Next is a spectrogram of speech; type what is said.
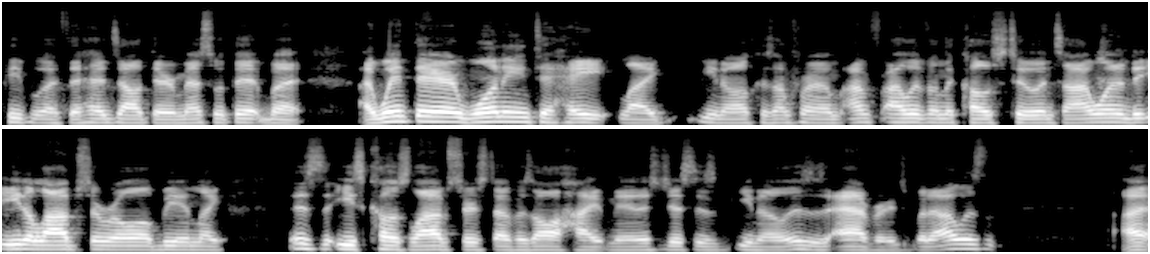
people if the heads out there mess with it, but I went there wanting to hate like you know because I'm from I'm I live on the coast too, and so I wanted to eat a lobster roll, being like this the East Coast lobster stuff is all hype, man. It's just as you know, this is average. But I was, I,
